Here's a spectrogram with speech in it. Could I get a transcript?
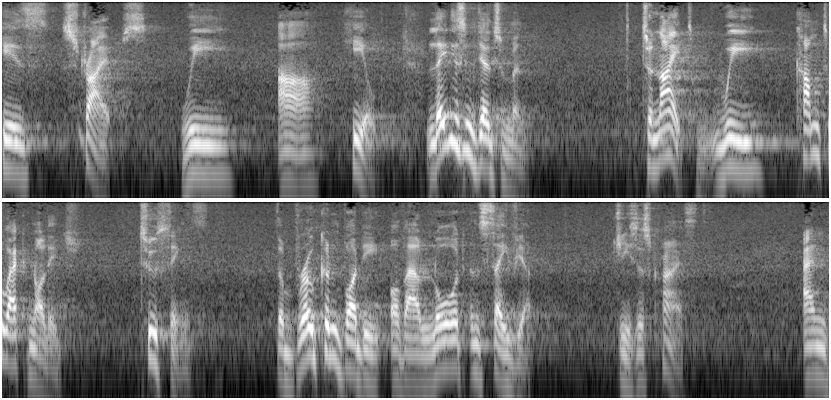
his stripes we are healed. Ladies and gentlemen, tonight we come to acknowledge two things the broken body of our Lord and Savior, Jesus Christ, and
